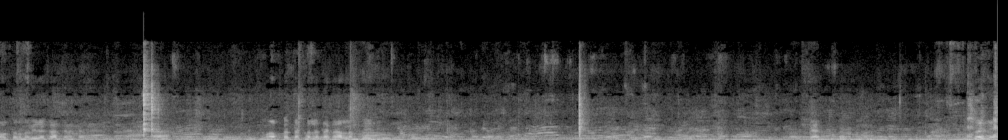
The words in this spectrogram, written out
ಅವತ್ತರ ನಾವು ಇರಕ್ಕಾಗ್ತಾನಕ ಅಪ್ಪ ತಕ್ಕ ಕಲ್ಲ ತಗೊಲ್ಲ ನಮ್ಮ ಕೈಲಿ ಯಾಕೆ ತಗೊಳ್ತಾನ? ಮುಗ್ಗಲ್ಲೆ?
